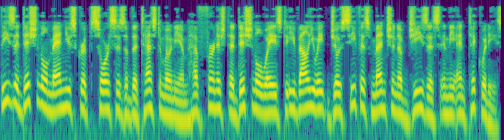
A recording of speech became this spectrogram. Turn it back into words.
These additional manuscript sources of the Testimonium have furnished additional ways to evaluate Josephus' mention of Jesus in the Antiquities,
